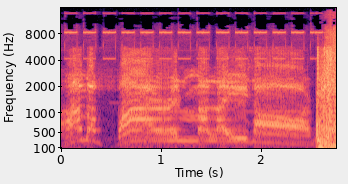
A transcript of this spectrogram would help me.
I'm a firing my laser!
